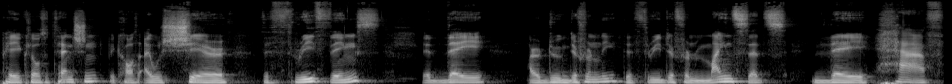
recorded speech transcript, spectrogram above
pay close attention because I will share the three things that they are doing differently, the three different mindsets they have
